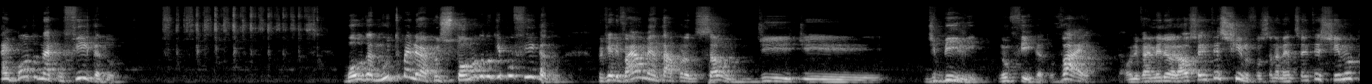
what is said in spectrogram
Aí boldo não é pro fígado? Boldo é muito melhor para o estômago do que para o fígado. Porque ele vai aumentar a produção de, de, de bile no fígado. Vai. Então ele vai melhorar o seu intestino, o funcionamento do seu intestino,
